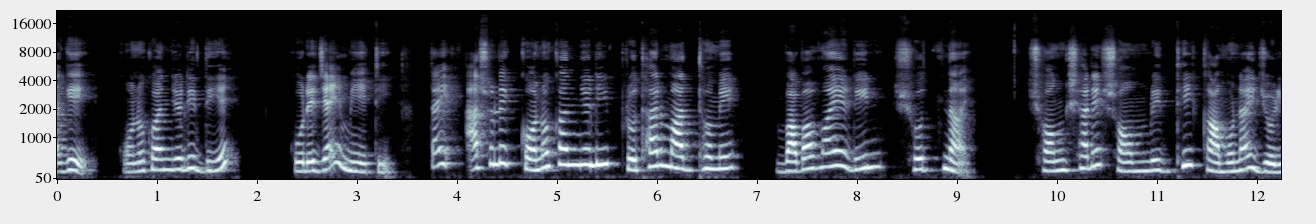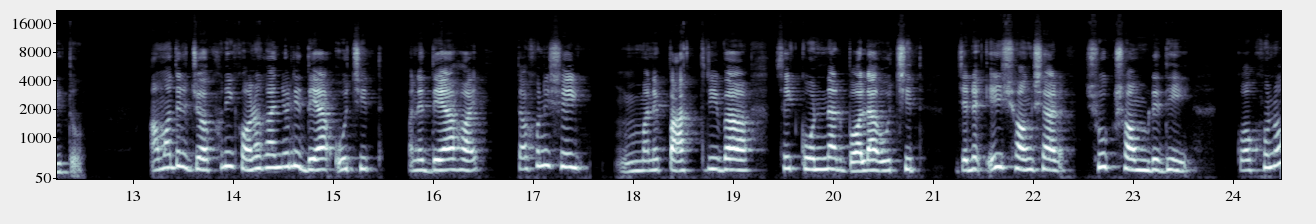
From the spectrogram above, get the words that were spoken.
আগে কনকাঞ্জলি দিয়ে করে যায় মেয়েটি। তাই আসলে কনকাঞ্জলি প্রথার মাধ্যমে বাবা মায়ের ঋণ শোধ নয়, সংসারে সমৃদ্ধি কামনায় জড়িত। আমাদের যখনই কনকাঞ্জলি দেয়া উচিত মানে দেয়া হয়, তখনই সেই মানে পাত্রী বা সেই কন্যার বলা উচিত যেন এই সংসার সুখ সমৃদ্ধি কখনো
